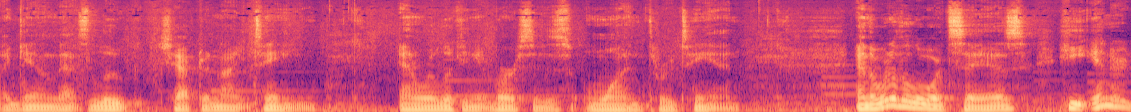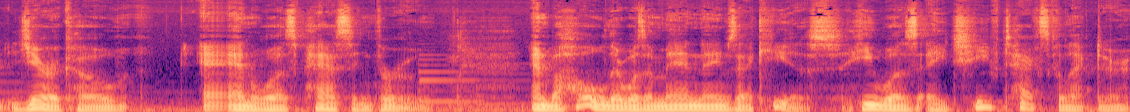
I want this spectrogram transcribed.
Again, that's Luke chapter 19, and we're looking at verses 1 through 10. And the word of the Lord says, He entered Jericho and was passing through. And behold, there was a man named Zacchaeus. He was a chief tax collector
